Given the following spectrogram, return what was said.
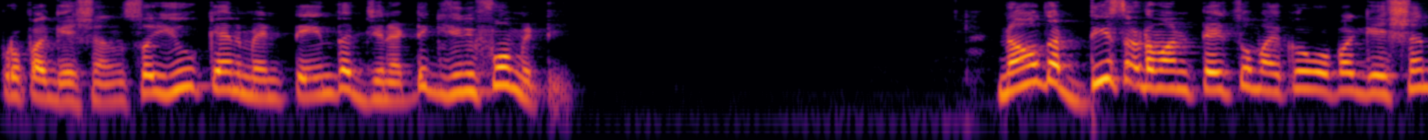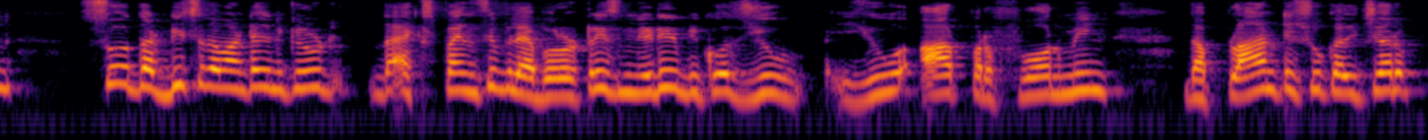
propagation. So, you can maintain the genetic uniformity. Now, the disadvantage of micropropagation so the disadvantage include the expensive laboratories needed because you you are performing the plant tissue culture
